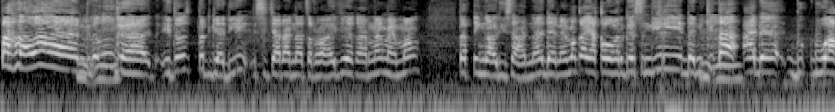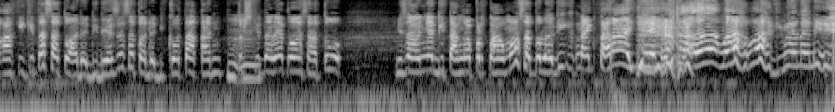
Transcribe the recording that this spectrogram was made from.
pahlawan gitu. Enggak itu terjadi secara natural aja karena memang kita tinggal di sana dan emang kayak keluarga sendiri. Dan kita ada du- dua kaki kita satu ada di desa satu ada di kota kan. Terus kita lihat wah satu misalnya di tangga pertama satu lagi naik taraje gitu Ah, wah wah gimana nih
